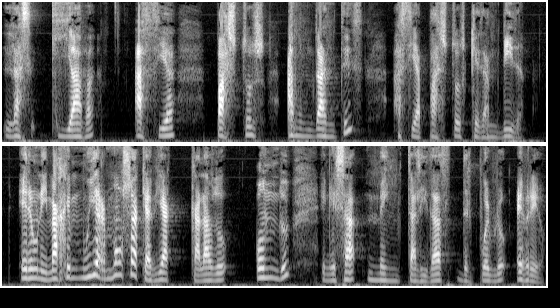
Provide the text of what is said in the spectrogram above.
las guiaba hacia pastos abundantes, hacia pastos que dan vida. Era una imagen muy hermosa que había calado hondo en esa mentalidad del pueblo hebreo.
